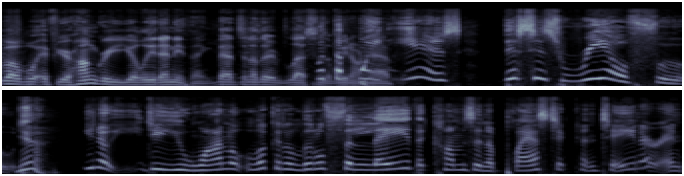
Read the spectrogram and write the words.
well, if you're hungry, you'll eat anything. That's another lesson But that we the don't point have. is, this is real food. Yeah. You know, do you want to look at a little fillet that comes in a plastic container and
